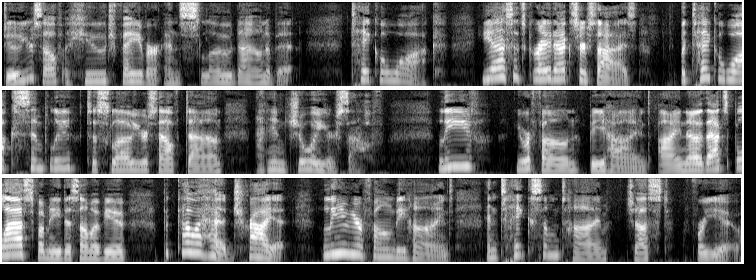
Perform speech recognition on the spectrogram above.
do yourself a huge favor and slow down a bit. Take a walk. Yes, it's great exercise, but take a walk simply to slow yourself down and enjoy yourself. Leave your phone behind. I know that's blasphemy to some of you, but go ahead, try it. Leave your phone behind and take some time just for you.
